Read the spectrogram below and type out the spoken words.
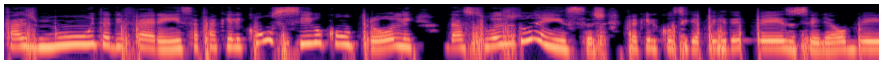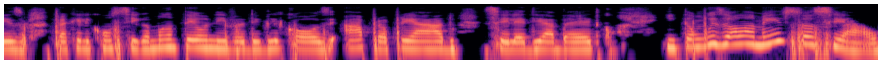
faz muita diferença para que ele consiga o controle das suas doenças, para que ele consiga perder peso se ele é obeso, para que ele consiga manter o nível de glicose apropriado se ele é diabético. Então, o isolamento social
